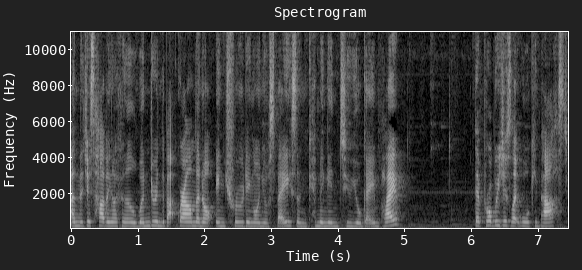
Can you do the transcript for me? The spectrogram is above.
and they're just having like a little wonder in the background. They're not intruding on your space and coming into your gameplay. They're probably just like walking past,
